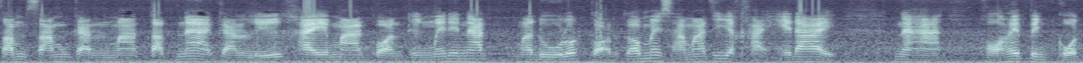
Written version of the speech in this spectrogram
ซ้ำๆกันมาตัดหน้ากัน หรือใครมาก่อนถึงไม่ได้นัด มาดูรถก่อนก็ไม่สามารถที่จะขายให้ได้นะฮะขอให้เป็นกฎ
